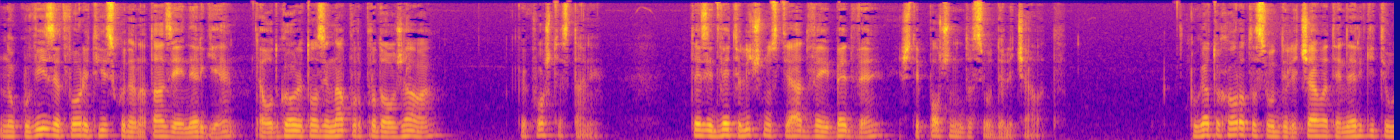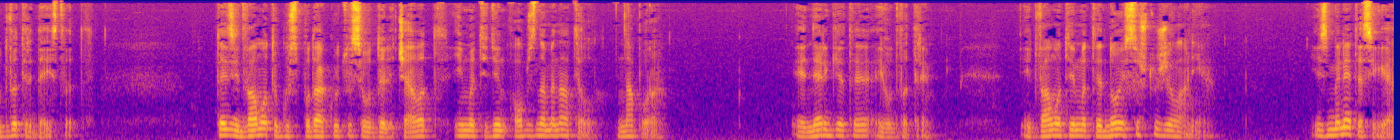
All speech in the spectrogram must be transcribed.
Но ако вие затворите изхода на тази енергия, а отгоре този напор продължава, какво ще стане? Тези двете личности А2 и Б2 ще почнат да се отдалечават. Когато хората се отдалечават, енергиите отвътре действат. Тези двамата господа, които се отдалечават, имат един общ знаменател – напора. Енергията е отвътре. И двамата имат едно и също желание – Изменете сега.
